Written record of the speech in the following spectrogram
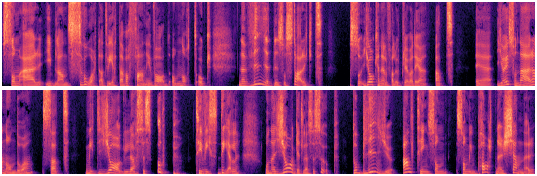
som är ibland svårt att veta vad fan är vad om något. Och när viet blir så starkt, så jag kan i alla fall uppleva det, att eh, jag är så nära någon då så att mitt jag löses upp till viss del. Och när jaget löses upp, då blir ju allting som, som min partner känner,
